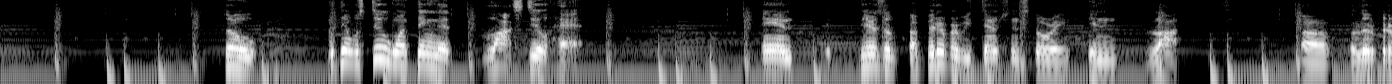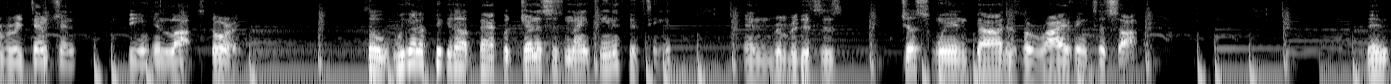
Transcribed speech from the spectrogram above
So, but there was still one thing that Lot still had. And there's a, a bit of a redemption story in Lot. Uh, a little bit of a redemption theme in Lot's story. So we're going to pick it up back with Genesis 19 and 15. And remember, this is just when God is arriving to Sodom. Then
